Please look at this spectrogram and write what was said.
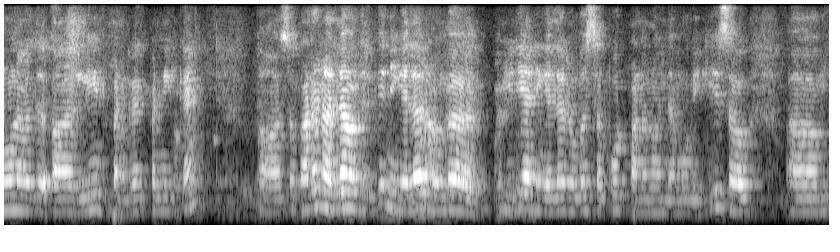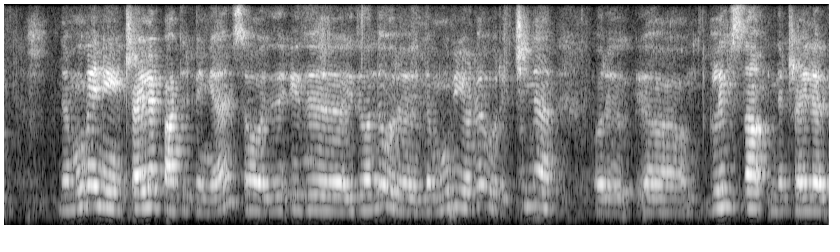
மூணாவது லீட் பண்ணுறேன் பண்ணியிருக்கேன் ஸோ படம் நல்லா வந்திருக்கு. நீங்கள் எல்லோரும் ரொம்ப மீடியா நீங்கள் எல்லோரும் ரொம்ப சப்போர்ட் பண்ணணும் இந்த மூவிக்கு ஸோ இந்த மூவி நீ ட்ரெய்லர் பார்த்துருப்பீங்க. ஸோ இது இது இது வந்து ஒரு இந்த மூவியோட ஒரு சின்ன ஒரு கிளிம்ஸ் தான் இந்த ட்ரெய்லர்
